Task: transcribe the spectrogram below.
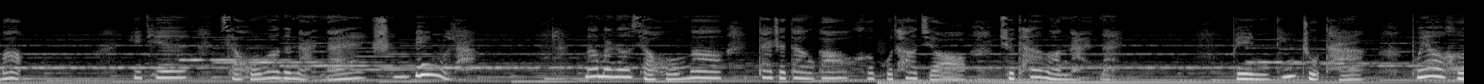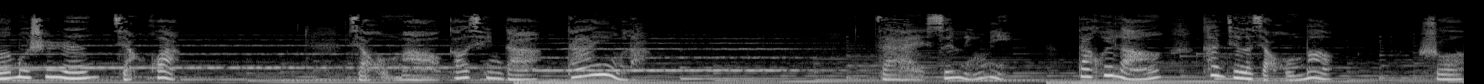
帽。一天，小红帽的奶奶生病了，妈妈让小红帽带着蛋糕和葡萄酒去看望奶奶，并叮嘱她不要和陌生人讲话。小红帽高兴的答应了。在森林里，大灰狼看见了小红帽，说：“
